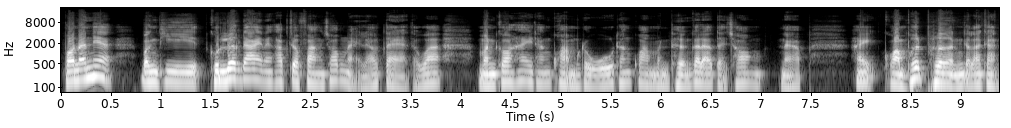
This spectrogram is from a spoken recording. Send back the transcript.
เพราะนั้นเนี่ยบางทีคุณเลือกได้นะครับ จะฟังช่องไหนแล้วแต่ แต่ว่ามันก็ให้ทั้งความรู้ทั้งความบันเทิงก็แล้วแต่ช่องนะครับ ให้ความเพลิดเพลินกันแล้วกัน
